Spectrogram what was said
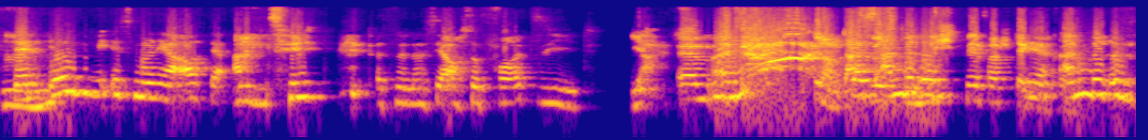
denn Mhm. irgendwie ist man ja auch der Ansicht, dass man das ja auch sofort sieht. Ja, Ähm, also, genau, das, Das wirst andere- du nicht mehr verstecken ja, können. andere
